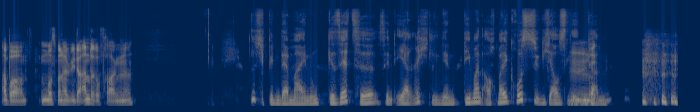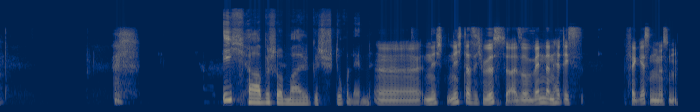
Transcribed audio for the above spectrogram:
Aber muss man halt wieder andere fragen, ne? Ich bin der Meinung, Gesetze sind eher Richtlinien, die man auch mal großzügig auslegen Nee. kann. Ich habe schon mal gestohlen. Äh, nicht, nicht, dass ich wüsste. Also, wenn, dann hätte ich es vergessen müssen.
